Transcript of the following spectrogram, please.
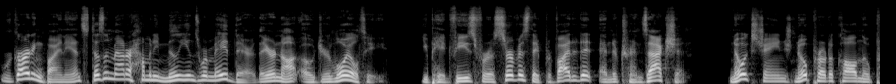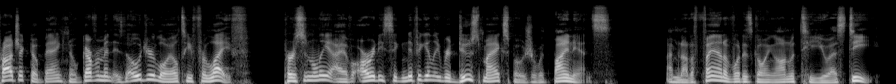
Regarding Binance, doesn't matter how many millions were made there, they are not owed your loyalty. You paid fees for a service, they provided it, end of transaction. No exchange, no protocol, no project, no bank, no government is owed your loyalty for life. Personally, I have already significantly reduced my exposure with Binance. I'm not a fan of what is going on with TUSD.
